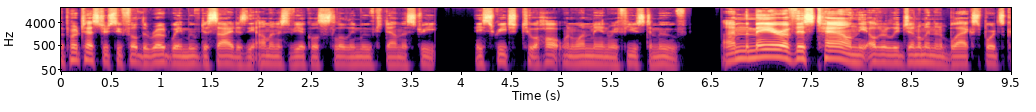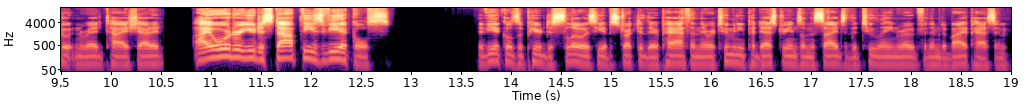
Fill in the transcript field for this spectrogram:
The protesters who filled the roadway moved aside as the ominous vehicles slowly moved down the street. They screeched to a halt when one man refused to move. I'm the mayor of this town, the elderly gentleman in a black sports coat and red tie shouted. I order you to stop these vehicles. The vehicles appeared to slow as he obstructed their path, and there were too many pedestrians on the sides of the two lane road for them to bypass him.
